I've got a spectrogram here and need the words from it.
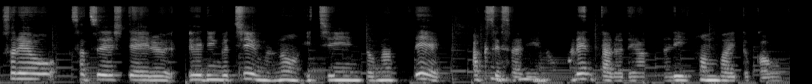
それを撮影しているウェディングチームの一員となってアクセサリーのレンタルであったり販売とかを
